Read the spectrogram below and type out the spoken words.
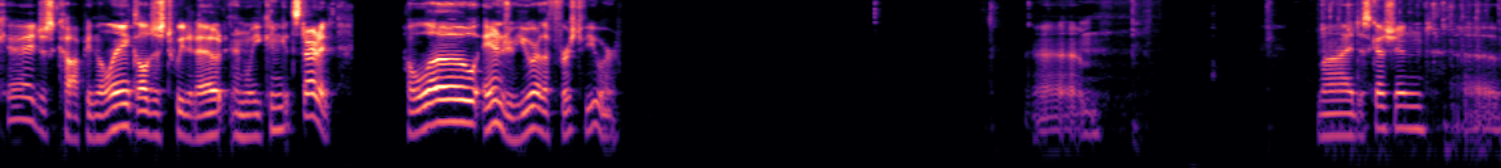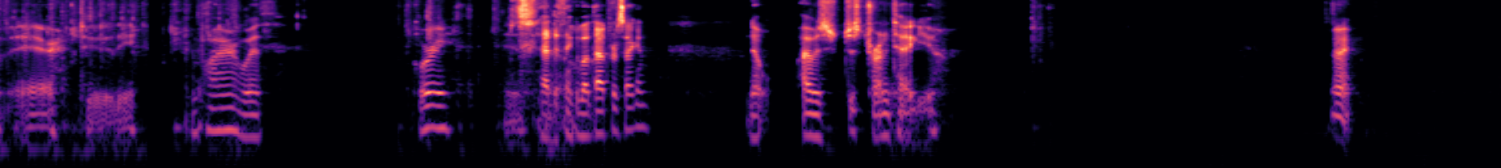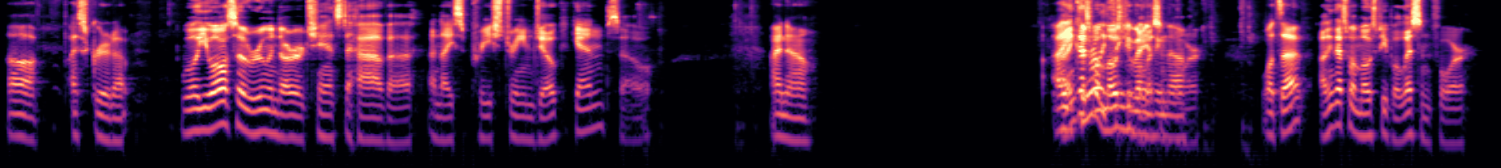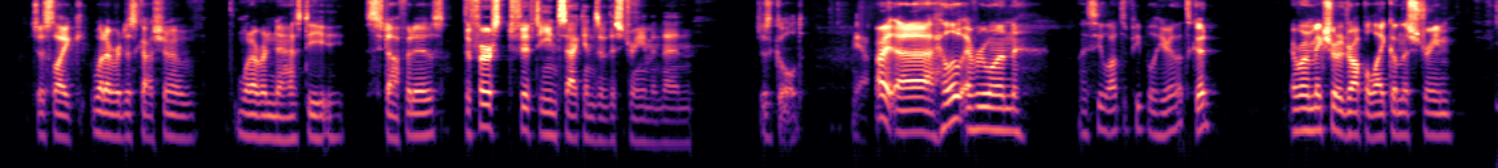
Okay, just copying the link. I'll just tweet it out and we can get started. Hello, Andrew. You are the first viewer. Um, my discussion of heir to the empire with Corey is Had to think about that for a second. No, I was just trying to tag you. All right. Oh, I screwed it up. Well, you also ruined our chance to have a, a nice pre-stream joke again. So I know. I, think that's couldn't what most people listen though. for. What's that? I think that's what most people listen for. Just like whatever discussion of whatever nasty stuff it is. The first 15 seconds of the stream, and then Just gold. Yeah. All right. Uh, hello, everyone. I see lots of people here. That's good. Everyone, make sure to drop a like on the stream.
